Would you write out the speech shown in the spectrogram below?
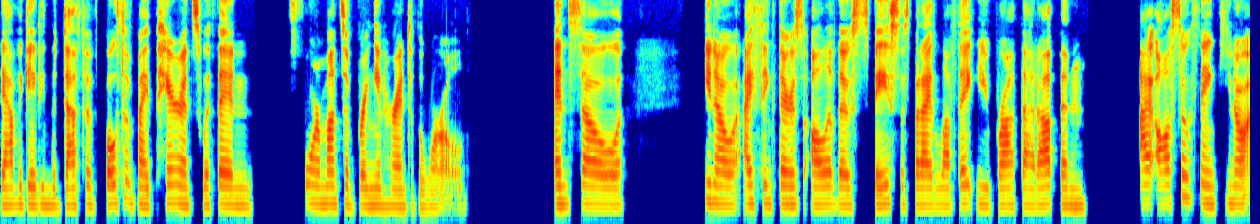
navigating the death of both of my parents within 4 months of bringing her into the world and so you know i think there's all of those spaces but i love that you brought that up and I also think, you know,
